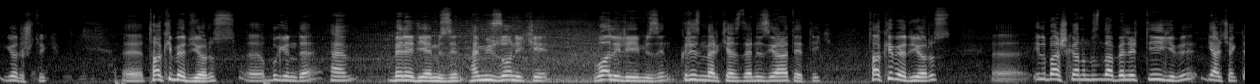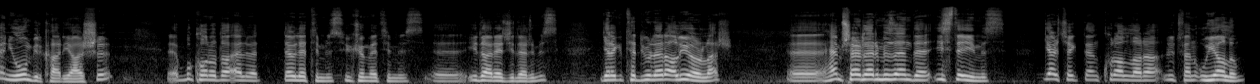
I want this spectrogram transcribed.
görüştük. E, takip ediyoruz. E, bugün de hem belediyemizin hem 112 valiliğimizin kriz merkezlerini ziyaret ettik. Takip ediyoruz. E, il başkanımızın da belirttiği gibi gerçekten yoğun bir kar yağışı. E, bu konuda elbet devletimiz, hükümetimiz, e, idarecilerimiz gerekli tedbirleri alıyorlar. E, hemşerilerimizden de isteğimiz gerçekten kurallara lütfen uyalım.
